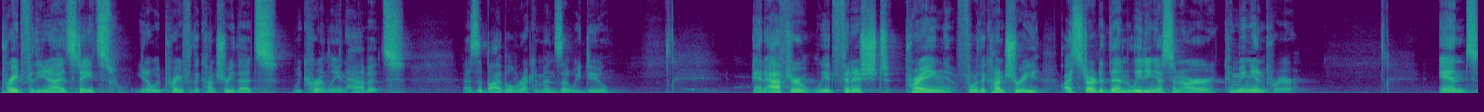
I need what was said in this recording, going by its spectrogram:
prayed for the United States. You know, we pray for the country that we currently inhabit, as the Bible recommends that we do. And after we had finished praying for the country, I started then leading us in our communion prayer. And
